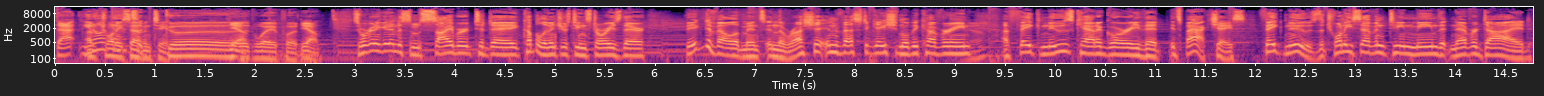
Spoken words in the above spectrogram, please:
That you of know what? That's a 2017. good Yeah. way put. Yeah. So we're going to get into some cyber today. A couple of interesting stories there. Big developments in the Russia investigation we'll be covering. Yeah. A fake news category that it's back, Chase. Fake news, the 2017 meme that never died,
